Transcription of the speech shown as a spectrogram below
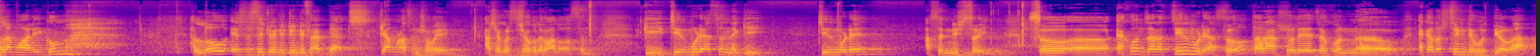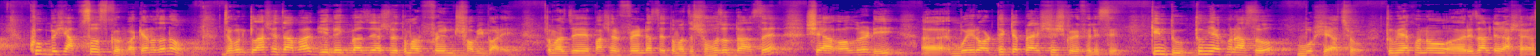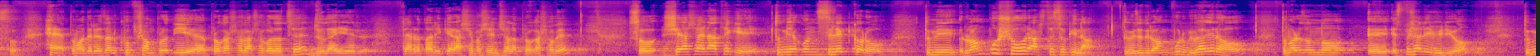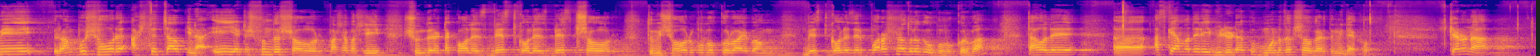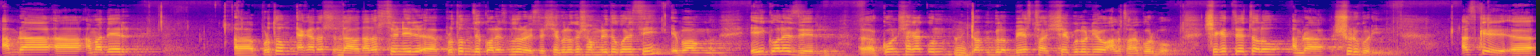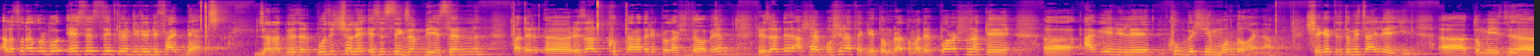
আসসালামু আলাইকুম। Hello SSC twenty twenty five batch কেমন আছেন সবাই? আশা করছি সকলে ভালো আছেন। কি, চিল মুডে আছেন নাকি? চিল মুডে? আছেন নিশ্চয়ই। সো এখন যারা চিল মুডে আছো, তারা আসলে যখন একাদশ শ্রেণীতে ভর্তি হবা, খুব বেশি আফসোস করবা। কেন জানো? যখন ক্লাসে যাবা, গিয়ে দেখবা যে আসলে তোমার ফ্রেন্ড সবই পারে। তোমার যে পাশের ফ্রেন্ড আছে, তোমার যে সহযোদ্ধা আছে, সে অলরেডি বইয়ের অর্ধেকটা প্রায় শেষ করে ফেলেছে। কিন্তু তুমি এখন আসো বসে আছো। তুমি এখনও রেজাল্টের আশায় আছো। হ্যাঁ তোমাদের রেজাল্ট খুব সম্প্রতি প্রকাশ হবে, আশা করা যাচ্ছে। জুলাইয়ের তেরো তারিখের আশেপাশে ইনশাল্লাহ প্রকাশ হবে। সো সে আশায় না থেকে তুমি এখন সিলেক্ট করো, তুমি রংপুর শহর আসতেছো কি না তুমি যদি রংপুর বিভাগের হও, তোমার জন্য স্পেশালি ভিডিও তুমি রংপুর শহরে আসতে চাও কি না এই একটা সুন্দর শহর, পাশাপাশি সুন্দর একটা কলেজ বেস্ট কলেজ বেস্ট শহর, তুমি শহর উপভোগ করবা এবং বেস্ট কলেজের পড়াশোনাগুলোকে উপভোগ করবা। তাহলে আজকে আমাদের এই ভিডিওটা খুব মনোযোগ সহকারে তুমি দেখো। কেননা, আমরা আমাদের প্রথম একাদশ দ্বাদশ শ্রেণির প্রথম যে কলেজগুলো রয়েছে সেগুলোকে সমৃদ্ধ করেছি এবং এই কলেজের কোন শাখা কোন টপিকগুলো বেস্ট হয় সেগুলো নিয়েও আলোচনা করব। সেক্ষেত্রে চলো আমরা শুরু করি। আজকে আলোচনা করব SSC twenty twenty five batch যারা দুই হাজার পঁচিশ সালে এসএসসি এক্সাম দিয়েছেন, তাদের রেজাল্ট খুব তাড়াতাড়ি প্রকাশিত হবে। রেজাল্টের আশায় বসে না থেকে তোমরা তোমাদের পড়াশোনাকে আগিয়ে নিলে খুব বেশি মন্দ হয় না। সেক্ষেত্রে তুমি চাইলেই তুমি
